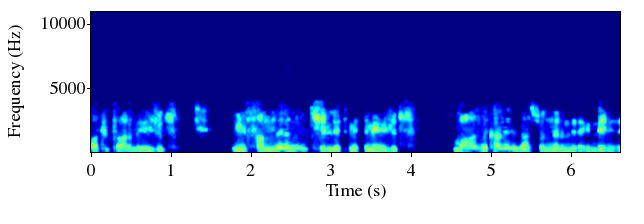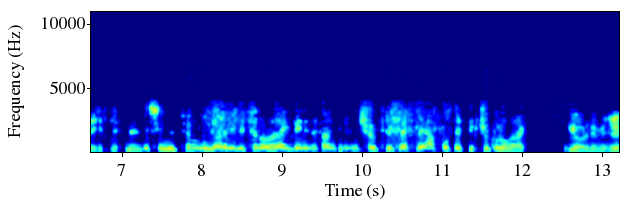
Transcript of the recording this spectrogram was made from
atıklar mevcut. İnsanların kirletmesi mevcut. Bazı kanalizasyonların direkt denize gitmesi mevcut. Şimdi tüm bunlar bir bütün olarak denizi sanki bizim çöplük ve veya foseptik çukur olarak gördüğümüzü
